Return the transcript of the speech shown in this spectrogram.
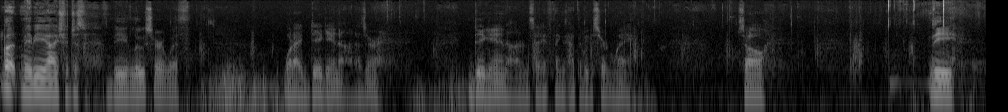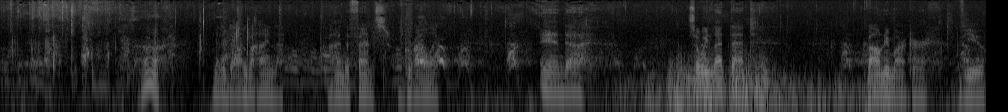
But maybe I should just be looser with what I dig in on as I dig in on and say things have to be a certain way. So the oh, another dog behind the behind the fence growling. And uh, so we let that boundary marker view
